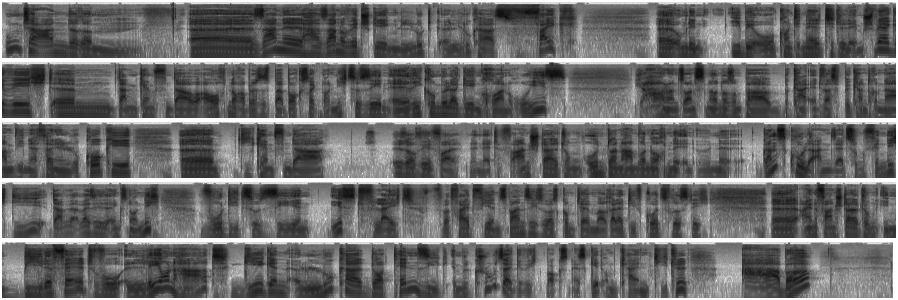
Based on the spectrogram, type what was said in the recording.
unter anderem äh, Sanel Hasanovic gegen Lut äh, Lukas Feig äh, um den IBO Kontinenttitel im Schwergewicht. Ähm, dann kämpfen da auch noch, aber das ist bei Boxrec noch nicht zu sehen, äh, Rico Müller gegen Juan Ruiz. Ja, und ansonsten auch noch so ein paar beka etwas bekanntere Namen wie Nathaniel Lukoki. Äh, die kämpfen da. Ist auf jeden Fall eine nette Veranstaltung. Und dann haben wir noch eine, eine ganz coole Ansetzung, finde ich. Die, da weiß ich allerdings noch nicht, wo die zu sehen ist. Vielleicht Fight 24, sowas kommt ja immer relativ kurzfristig. Äh, eine Veranstaltung in Bielefeld, wo Leonhard gegen Luca Dortensi im Cruisergewicht boxen. Es geht um keinen Titel, aber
